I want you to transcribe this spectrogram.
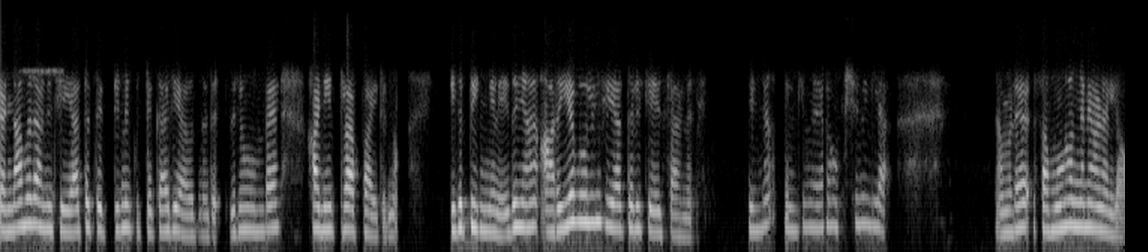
രണ്ടാമതാണ് ചെയ്യാത്ത തെറ്റിന് കുറ്റക്കാരിയാവുന്നത്. ഇതിനു മുമ്പേ ഹണി ട്രാപ്പ് ആയിരുന്നു. ഇതിപ്പോ ഇങ്ങനെ ഇത് ഞാൻ അറിയ പോലും ചെയ്യാത്തൊരു കേസാണ്. പിന്നെ എനിക്ക് വേറെ ഓപ്ഷൻ ഇല്ല. നമ്മുടെ സമൂഹം അങ്ങനെയാണല്ലോ.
